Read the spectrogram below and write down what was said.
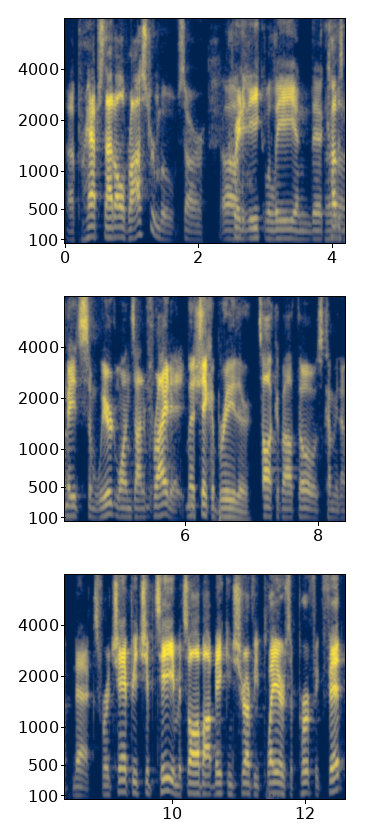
uh, perhaps not all roster moves are created equally. And the Cubs Oh. made some weird ones on Friday. i'm gonna take a breather talk about those coming up next. For a championship team, it's all about making sure every player is a perfect fit.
